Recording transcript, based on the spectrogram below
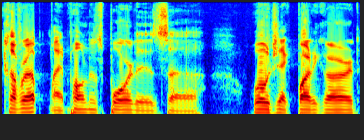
cover up. My opponent's board is uh, Wojek Bodyguard,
